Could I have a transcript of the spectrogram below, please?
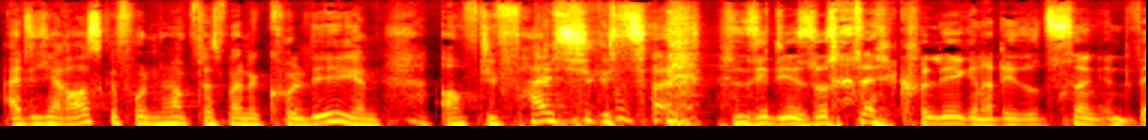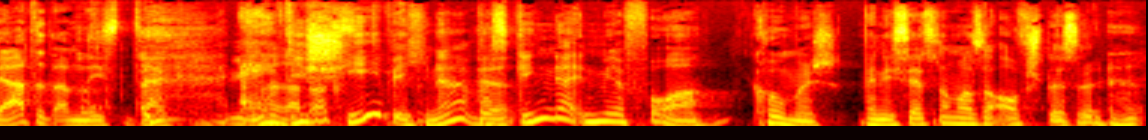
als ich herausgefunden habe, dass meine Kollegin auf die falsche gezeigt Sie, die, deine Kollegin hat die sozusagen entwertet am nächsten Tag. Wie Ey, paradox. schäbig, ne? Was ging da in mir vor? Komisch, wenn ich es jetzt nochmal so aufschlüssel.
